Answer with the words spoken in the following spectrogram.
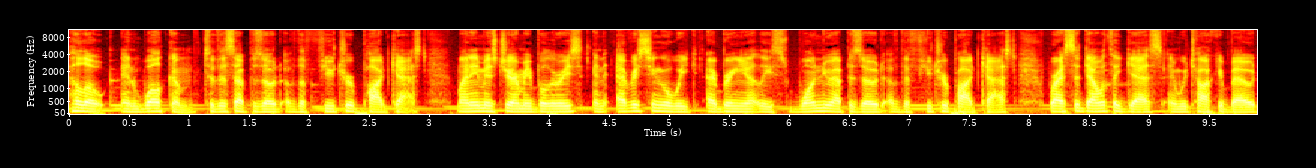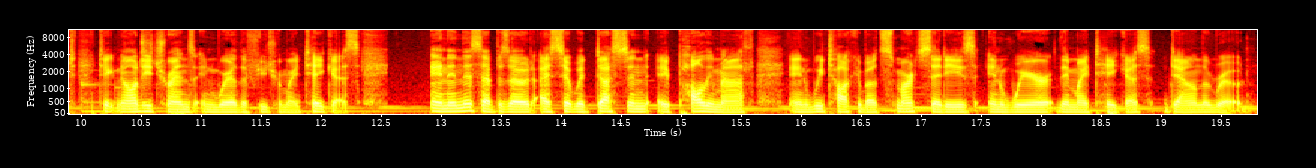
Hello, and welcome to this episode of the Future Podcast. My name is Jeremy Boulerice, and every single week I bring you at least one new episode of the Future Podcast where I sit down with a guest and we talk about technology trends and where the future might take us. And in this episode, I sit with Dustin, a polymath, and we talk about smart cities and where they might take us down the road.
